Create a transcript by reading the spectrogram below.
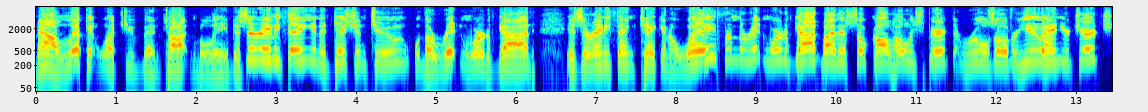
Now look at what you've been taught and believed. Is there anything in addition to the written word of God? Is there anything taken away from the written word of God by this so called Holy Spirit that rules over you and your church?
